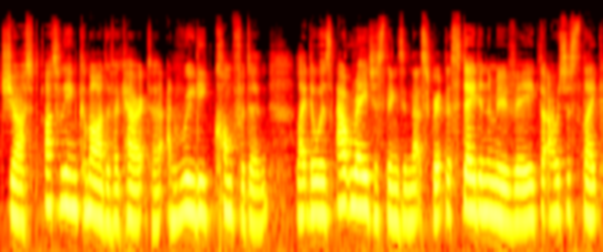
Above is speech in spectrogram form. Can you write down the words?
just utterly in command of her character and really confident. Like there was outrageous things in that script that stayed in the movie that I was just like,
